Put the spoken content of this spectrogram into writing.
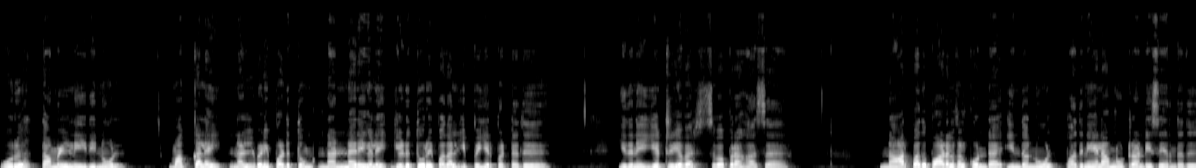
ஒரு தமிழ் நீதி நூல். மக்களை நல்வழிப்படுத்தும் நன்னெறிகளை எடுத்துரைப்பதால் இப்பெயர் பெற்றது இதனை இயற்றியவர் சிவப்பிரகாசர். நாற்பது பாடல்கள் கொண்ட இந்த நூல் பதினேழாம் நூற்றாண்டை சேர்ந்தது.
